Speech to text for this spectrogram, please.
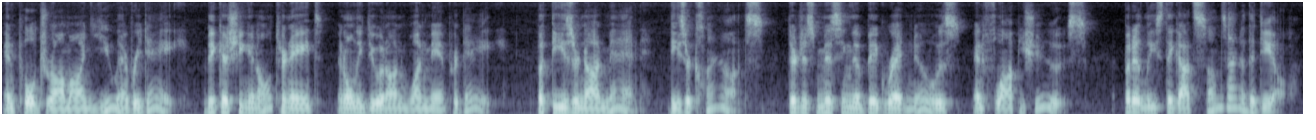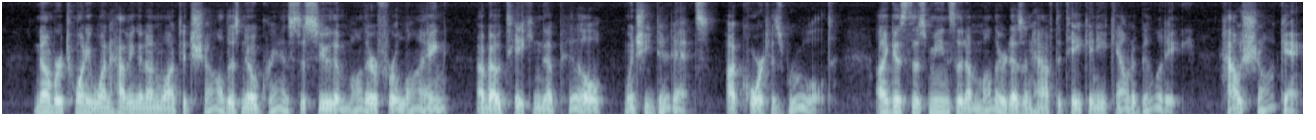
and pull drama on you every day, because she can alternate and only do it on one man per day. But these are not men, these are clowns. They're just missing the big red nose and floppy shoes. But at least they got sons out of the deal. Number 21 having an unwanted child has no grants to sue the mother for lying about taking the pill when she didn't. A court has ruled. I guess this means that a mother doesn't have to take any accountability. How shocking.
